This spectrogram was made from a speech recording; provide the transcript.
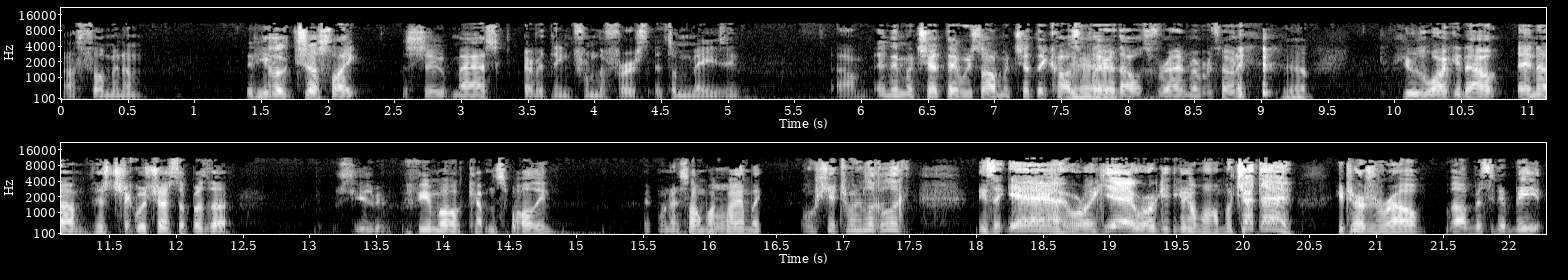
I was filming him. And he looked just like the suit, mask, everything from the first. It's amazing. Um, and then Machete, we saw a Machete cosplayer. Yeah. That was rad. Remember Tony? Yep. he was walking out, and um, his chick was dressed up as a, excuse me, female Captain Spaulding. When I saw him walk by, I'm like, "Oh shit, Tony, look, look!" He's like, "Yeah." We're like, "Yeah." We're like, "Come on, machete!" He turns around without missing a beat,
